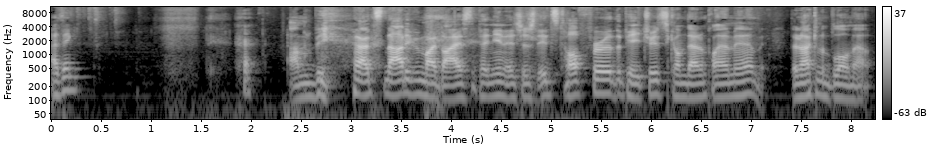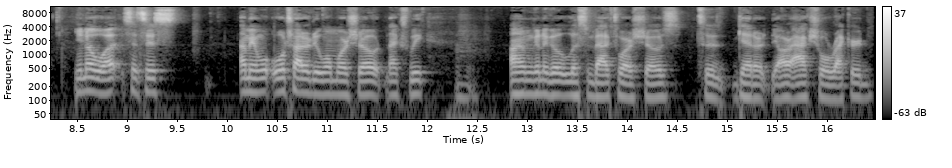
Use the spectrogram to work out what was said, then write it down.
I think I'm be. That's not even my biased opinion. It's just it's tough for the Patriots to come down and play in Miami. They're not gonna blow them out. You know what? Since this, I mean, we'll, we'll try to do one more show next week. Mm-hmm. I'm gonna go listen back to our shows to get our, our actual record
